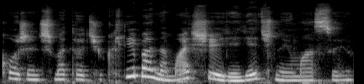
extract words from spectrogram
Кожен шматочок хліба намащую яєчною масою.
